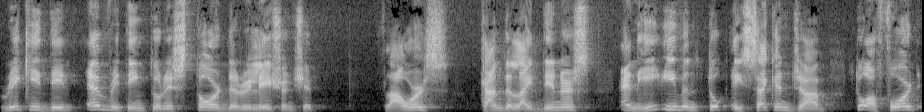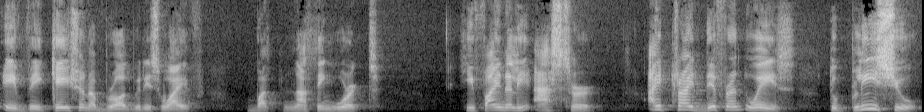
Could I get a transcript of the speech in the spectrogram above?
Ricky did everything to restore the relationship flowers, candlelight dinners, and he even took a second job to afford a vacation abroad with his wife. But nothing worked. He finally asked her, I tried different ways to please you,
